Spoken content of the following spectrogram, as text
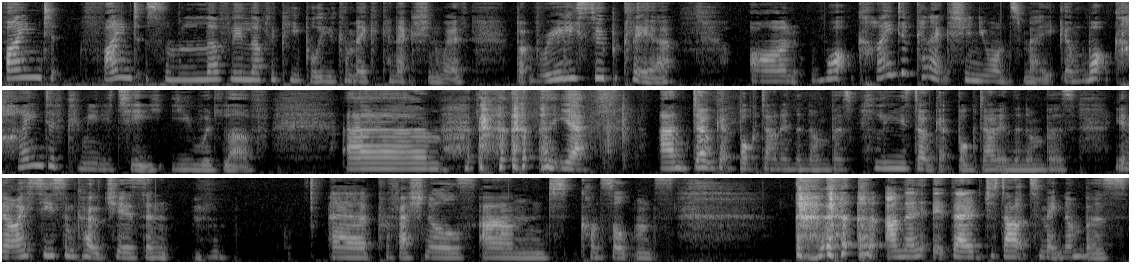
find find some lovely, lovely people you can make a connection with, but really super clear on what kind of connection you want to make and what kind of community you would love. Um, yeah, and don't get bogged down in the numbers. Please don't get bogged down in the numbers. You know, I see some coaches and uh, professionals and consultants, and they're, they're just out to make numbers.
